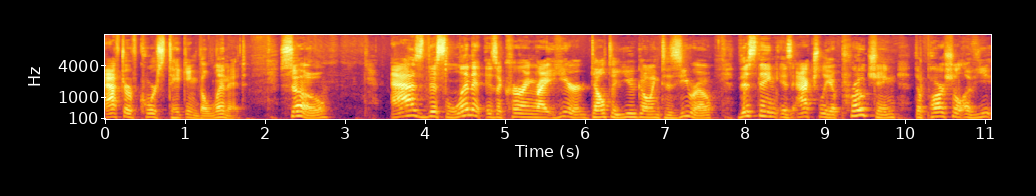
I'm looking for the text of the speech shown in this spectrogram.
after, of course, taking the limit. So as this limit is occurring right here, delta u going to zero, this thing is actually approaching the partial of u,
